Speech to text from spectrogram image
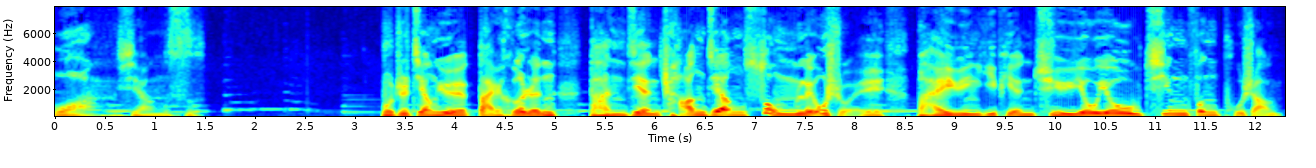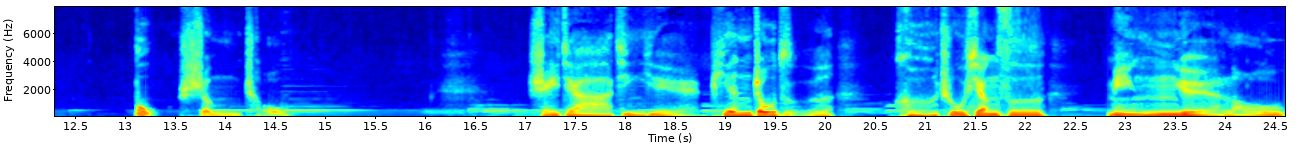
望相似。不知江月待何人？但见长江送流水，白云一片去悠悠，清风浦上不胜愁。谁家今夜扁舟子？何处相思？明月楼，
